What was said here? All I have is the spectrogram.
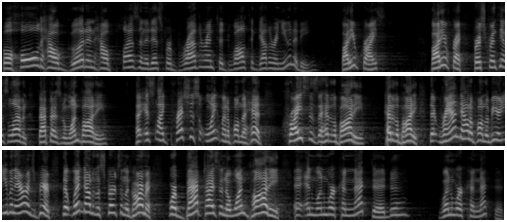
Behold, how good and how pleasant it is for brethren to dwell together in unity. Body of Christ Body of Christ. 1 Corinthians 11, baptized in one body. Uh, it's like precious ointment upon the head. Christ is the head of the body, head of the body, that ran down upon the beard, even Aaron's beard, that went down to the skirts and the garment. We're baptized into one body. And when we're connected, when we're connected,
